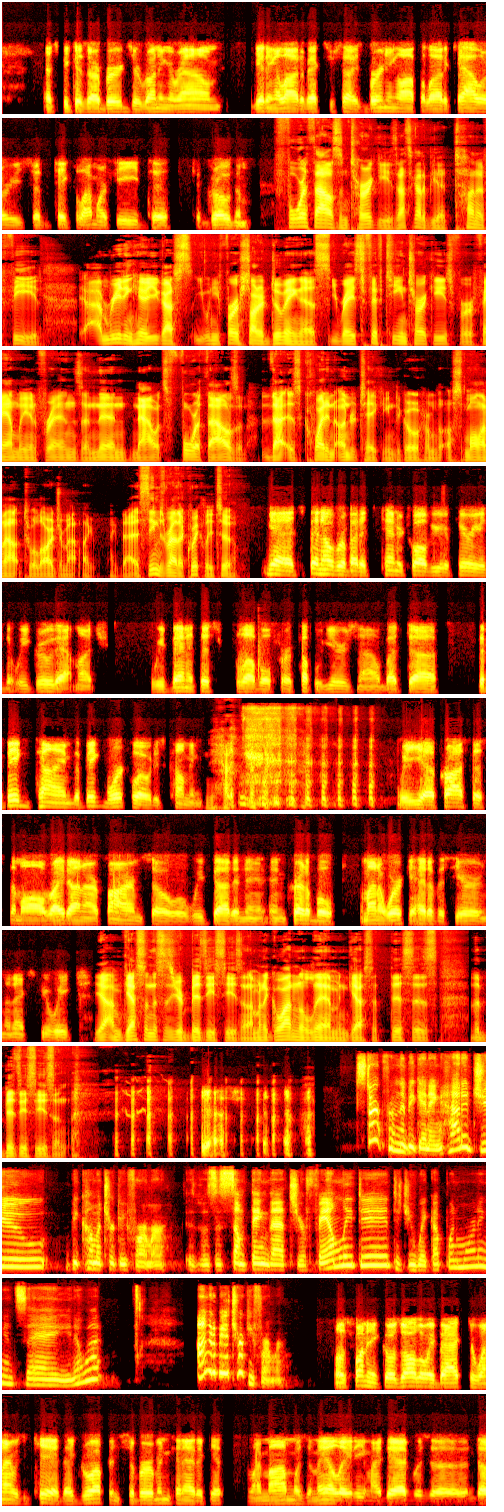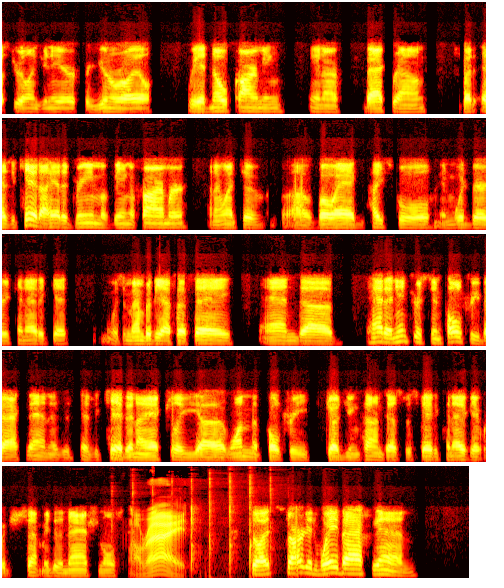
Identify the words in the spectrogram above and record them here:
That's because our birds are running around, getting a lot of exercise, burning off a lot of calories, so it takes a lot more feed to, to grow them. 4,000 turkeys. That's got to be a ton of feed. I'm reading here, you guys, when you first started doing this, you raised 15 turkeys for family and friends, and then now it's 4,000. That is quite an undertaking to go from a small amount to a large amount like, like that. It seems rather quickly, too. Yeah, it's been over about a 10 or 12 year period that we grew that much. We've been at this level for a couple of years now, but uh, the big time, the big workload is coming. Yeah. We uh, process them all right on our farm, so we've got an, an incredible amount of work ahead of us here in the next few weeks. yeah, I'm guessing this is your busy season. I'm going to go out on a limb and guess that this is the busy season. Yes. Start from the beginning. How did you become a turkey farmer? Was this something that your family did? Did you wake up one morning and say, you know what? I'm going to be a turkey farmer? Well, it's funny. It goes all the way back to when I was a kid. I grew up in suburban Connecticut. My mom was a mail lady. My dad was an industrial engineer for Uniroyal. We had no farming in our background. But as a kid, I had a dream of being a farmer, and I went to uh, VOAG High School in Woodbury, Connecticut. Was a member of the FFA, and uh, had an interest in poultry back then as a, as a kid. And I actually uh, won the poultry judging contest with the state of Connecticut, which sent me to the nationals. All right. So it started way back then.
